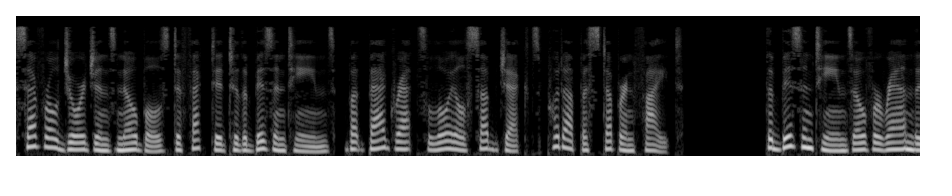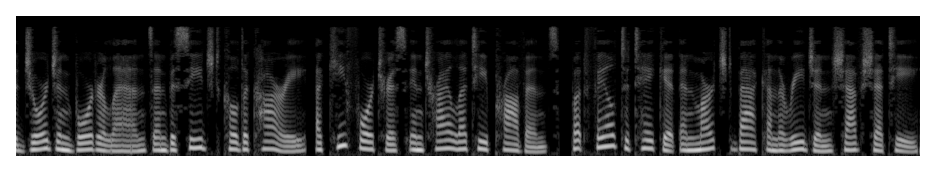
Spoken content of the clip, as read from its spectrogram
Several Georgians nobles defected to the Byzantines, but Bagrat's loyal subjects put up a stubborn fight. The Byzantines overran the Georgian borderlands and besieged Kldekari, a key fortress in Trialeti province, but failed to take it and marched back on the region Shavsheti.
